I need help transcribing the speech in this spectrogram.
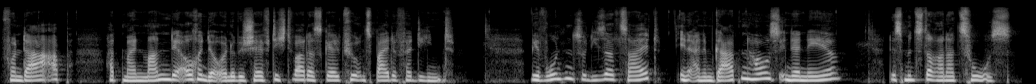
Von da ab hat mein Mann, der auch in der Eule beschäftigt war, das Geld für uns beide verdient. Wir wohnten zu dieser Zeit in einem Gartenhaus in der Nähe des Münsteraner Zoos.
